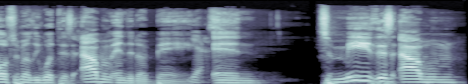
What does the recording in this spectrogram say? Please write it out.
ultimately what this album ended up being. Yes. And to me, this album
